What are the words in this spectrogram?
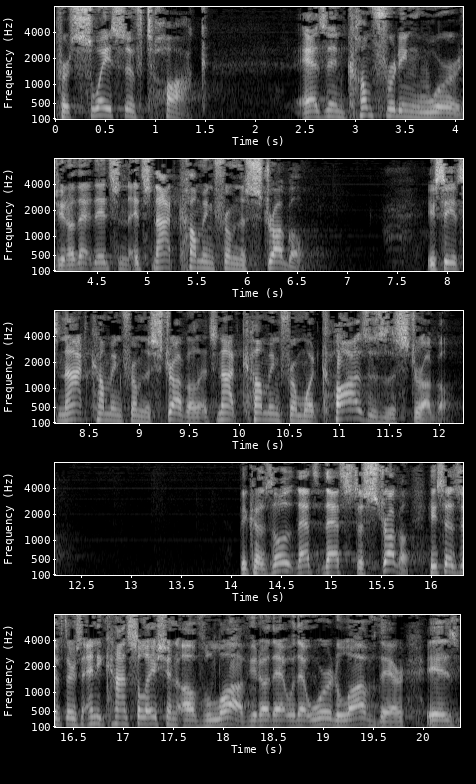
persuasive talk. As in comforting words. You know, that it's, it's not coming from the struggle. You see, it's not coming from the struggle. It's not coming from what causes the struggle. Because those, that's, that's the struggle. He says if there's any consolation of love, you know, that, that word love there is,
